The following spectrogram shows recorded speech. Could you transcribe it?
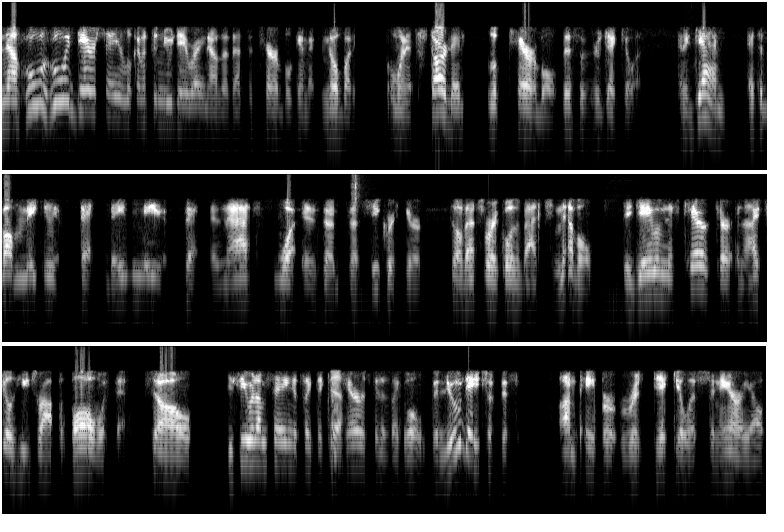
Now, who who would dare say, looking at the New Day right now, that that's a terrible gimmick? Nobody. But when it started, looked terrible. This was ridiculous. And again, it's about making it fit. They made it fit, and that's what is the the secret here. So that's where it goes back to Neville. They gave him this character, and I feel he dropped the ball with it. So you see what I'm saying? It's like the Yeah. comparison is like, well, the New Day took this on paper ridiculous scenario.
